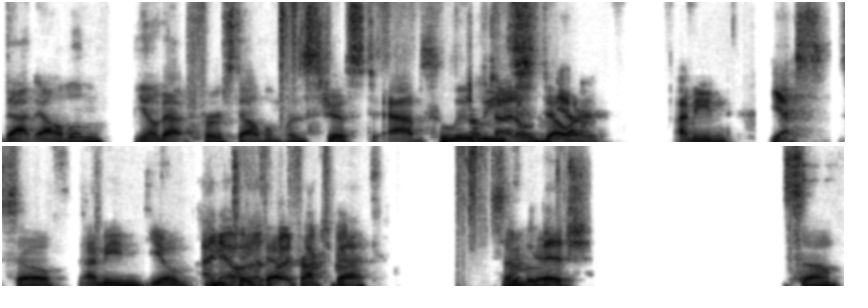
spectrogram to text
that album, you know, that first album was just absolutely Self-titled, yeah. Stellar. I mean, Yes, so I mean, you know, I you know, take that's what I that front talked to about. back. son of a Okay. bitch. So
